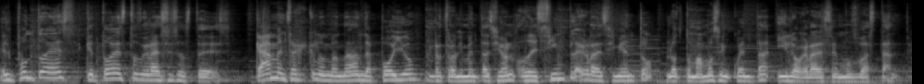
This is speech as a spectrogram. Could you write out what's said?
El punto es que todo esto es gracias a ustedes. Cada mensaje que nos mandaban de apoyo, retroalimentación o de simple agradecimiento lo tomamos en cuenta y lo agradecemos bastante.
